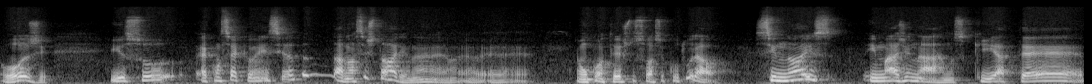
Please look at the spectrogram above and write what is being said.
hoje, isso é consequência da nossa história, né? É, é, é um contexto sociocultural. Se nós imaginarmos que até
